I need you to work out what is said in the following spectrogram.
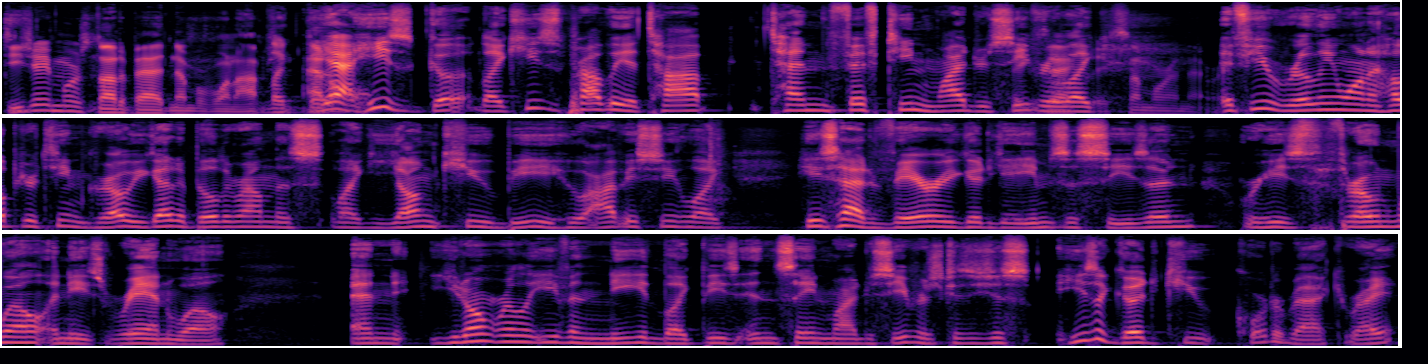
D- DJ Moore's not a bad number one option. Like at yeah, all. he's good. Like he's probably a top 10, 15 wide receiver. exactly, Like somewhere in that range. if you really want to help your team grow, you got to build around this like young QB who obviously like he's had very good games this season where he's thrown well and he's ran well. And you don't really even need like these insane wide receivers because he's just he's a good cute quarterback, right?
